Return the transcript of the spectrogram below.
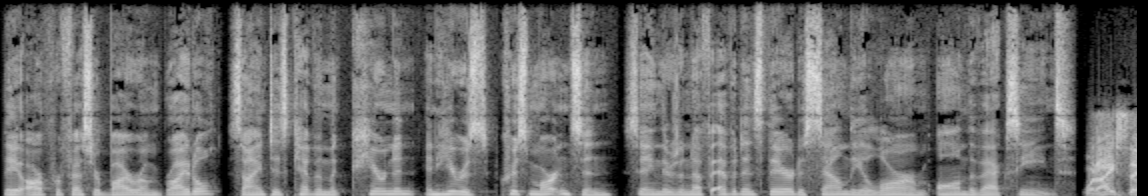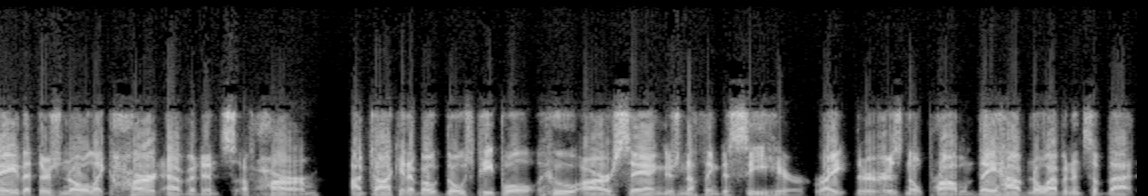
They are Professor Byram Bridle, scientist Kevin McKernan, and here is Chris Martenson saying there's enough evidence there to sound the alarm on the vaccines. When I say that there's no like hard evidence of harm, I'm talking about those people who are saying there's nothing to see here, right? There is no problem. They have no evidence of that.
